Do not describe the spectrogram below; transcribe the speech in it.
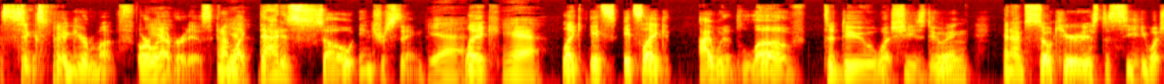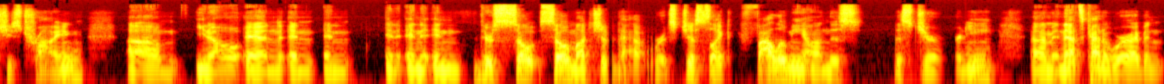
six figure month or yeah. whatever it is, and I'm yeah. like, that is so interesting. Yeah, like yeah, like it's it's like I would love to do what she's doing. And I'm so curious to see what she's trying. Um, you know, and and and and and and there's so so much of that where it's just like follow me on this this journey. Um, and that's kind of where I've been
